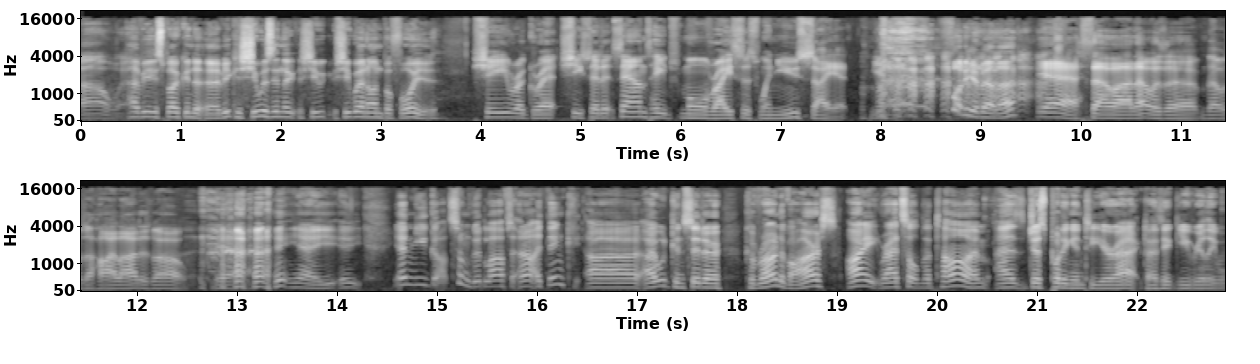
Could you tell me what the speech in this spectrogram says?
Oh well. Have you spoken to Urvi? Because she was in the she she went on before you. She regrets. She said it sounds heaps more racist when you say it. You know? Funny about that. yeah. So uh, that was a that was a highlight as well. Yeah. yeah, you, and you got some good laughs. And I think uh, I would consider coronavirus. I eat rats all the time as just putting into your act. I think you really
